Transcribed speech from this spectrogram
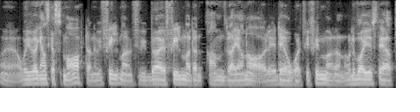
eh, och vi var ganska smarta när vi filmade för vi började filma den 2 januari, det året vi filmade den. Och det var just det att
